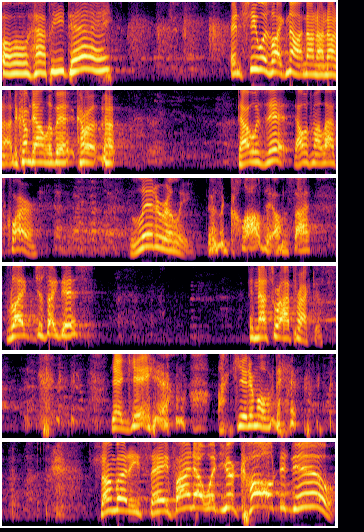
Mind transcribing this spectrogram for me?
Oh, happy day. And she was like, no, no, no, no, no, come down a little bit. Come up. That was it. That was my last choir. Literally, there's a closet on the side, like just like this. And that's where I practice. yeah, get him. Get him over there. Somebody say, find out what you're called to do.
